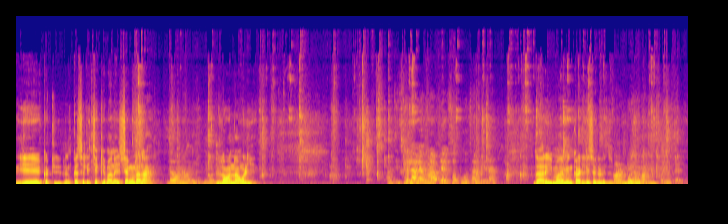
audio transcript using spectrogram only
हे कटली कसली चक्की म्हणाय शेंगदाणा? लोणावळी लोणावळी. लोणावळी. आणि ती तेल आल्यामुळे आपल्याला सोपं चाललंय ना. झाली मामीन काढली सगळीच काढून बाजूला. सगळं काढलं.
